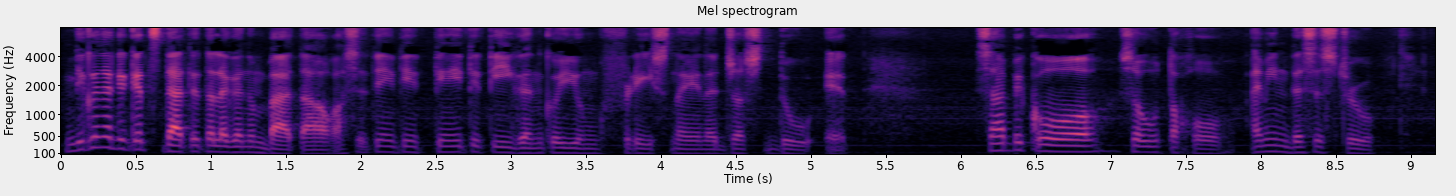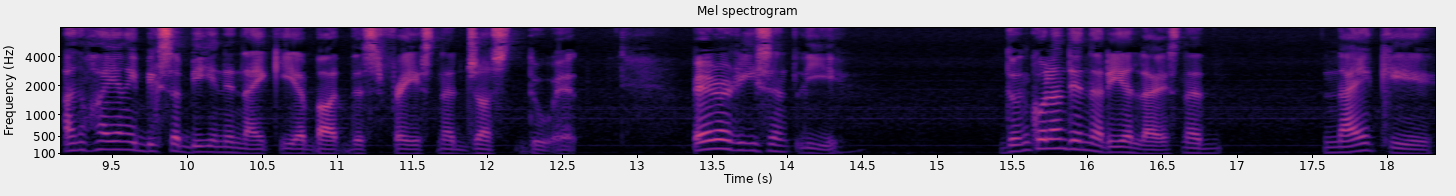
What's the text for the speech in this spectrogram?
hindi ko nagagets dati talaga nung bata ako kasi tinititigan ko yung phrase na yun na just do it. Sabi ko sa utak ko, I mean, this is true. Ano kayang ibig sabihin ni Nike about this phrase na just do it? Pero recently, doon ko lang din na-realize na Nike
